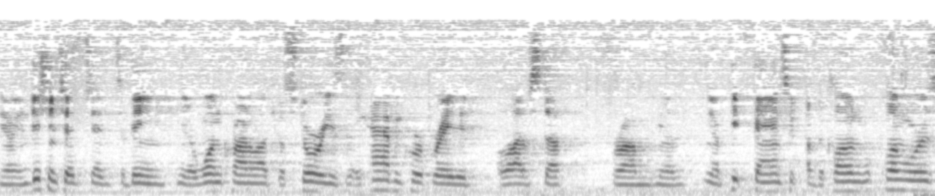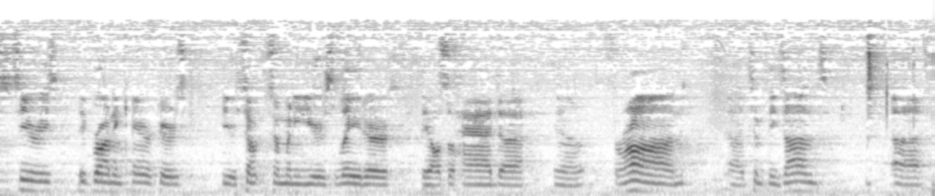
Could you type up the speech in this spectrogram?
You know, in addition to, to, to being you know one chronological story, is they have incorporated a lot of stuff from you know you know fans of the Clone Clone Wars series. They brought in characters you know, so so many years later. They also had uh, you know Thrawn, uh, Timothy Zahn's uh,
